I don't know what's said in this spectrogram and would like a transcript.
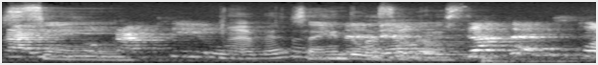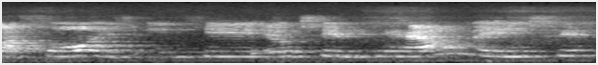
pra Sim. isso ou pra aquilo. É verdade. Sem Entendeu? dúvida. Já teve situações em que eu tive que realmente,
